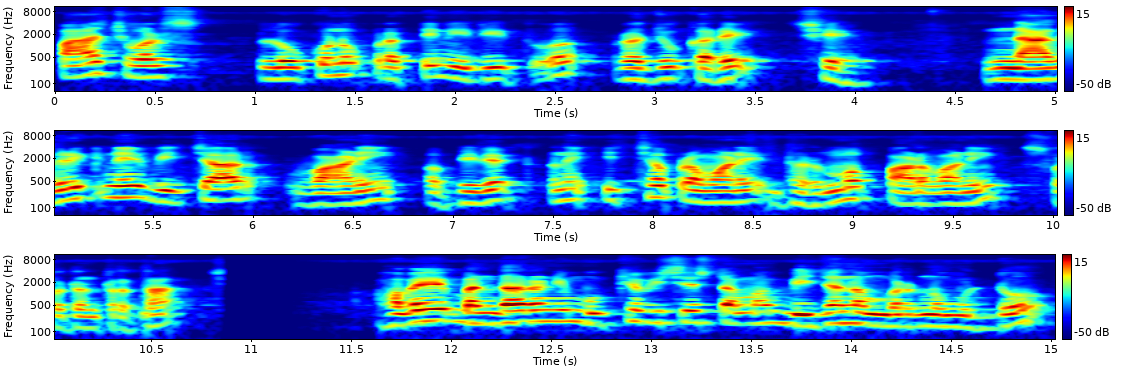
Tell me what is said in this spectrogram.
પાંચ વર્ષ લોકોનું પ્રતિનિધિત્વ રજૂ કરે છે. નાગરિકને વિચાર, વાણી, અભિવ્યક્ત અને ઈચ્છા પ્રમાણે ધર્મ પાળવાની સ્વતંત્રતા છે. હવે બંધારણની મુખ્ય વિશેષતામાં બીજા નંબરનો મુદ્દો,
